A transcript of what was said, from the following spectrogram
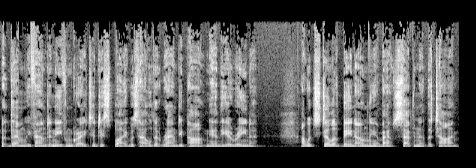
but then we found an even greater display was held at Roundhay Park near the arena. I would still have been only about seven at the time,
